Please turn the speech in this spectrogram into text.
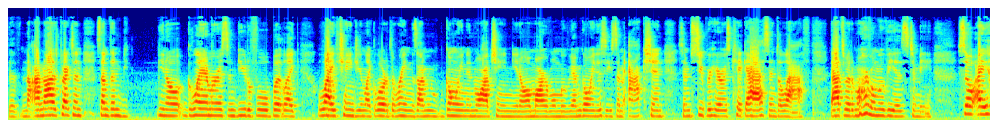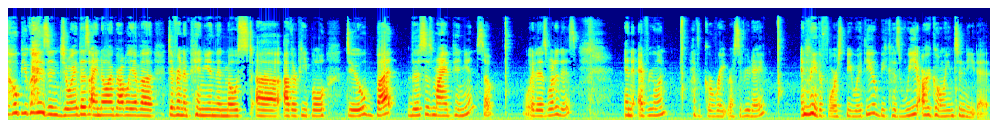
i'm not expecting something you know, glamorous and beautiful, but like life changing, like Lord of the Rings. I'm going and watching, you know, a Marvel movie. I'm going to see some action, some superheroes kick ass, and to laugh. That's what a Marvel movie is to me. So I hope you guys enjoyed this. I know I probably have a different opinion than most uh, other people do, but this is my opinion, so it is what it is. And everyone, have a great rest of your day. And may the force be with you because we are going to need it.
